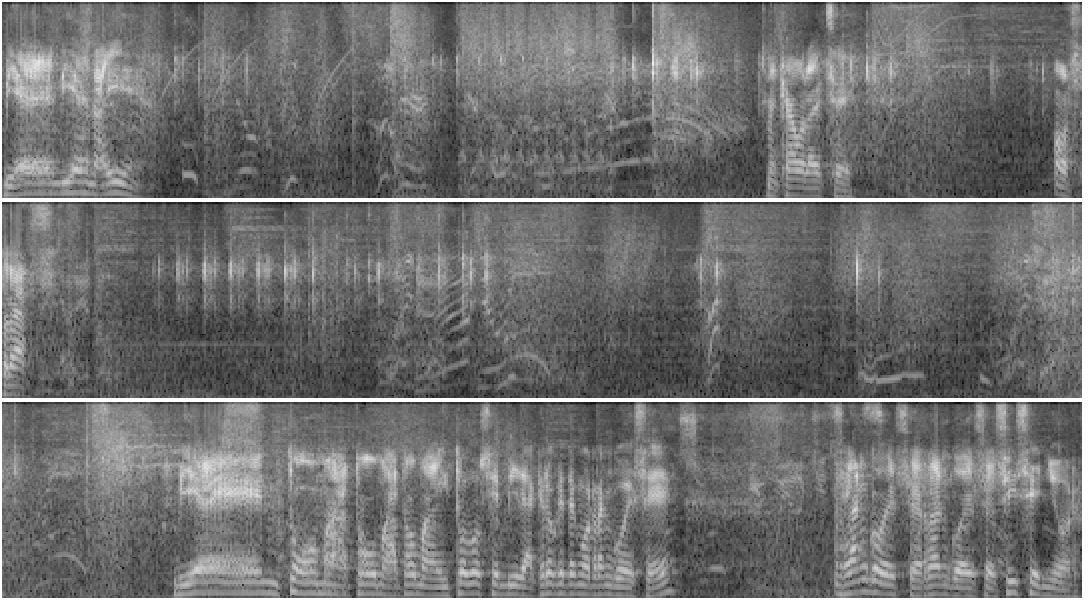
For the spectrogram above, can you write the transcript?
Bien, bien, ahí. Me cago en la leche. ¡Ostras! Bien, toma, toma, toma. Y todos en vida. Creo que tengo rango S, ¿eh? Rango S, rango S. Sí, señor.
